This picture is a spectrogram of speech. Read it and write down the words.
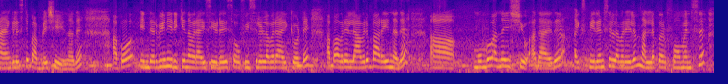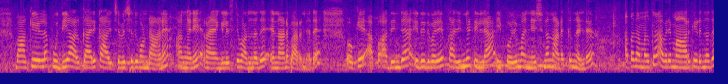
റാങ്ക് ലിസ്റ്റ് പബ്ലിഷ് ചെയ്യുന്നത്. അപ്പോൾ ഇന്റർവ്യൂവിന് ഇരിക്കുന്നവർ ഐ സി ഡി എസ് ഓഫീസിലുള്ളവരായിക്കോട്ടെ. അപ്പോൾ അവരെല്ലാവരും പറയുന്നത് മുമ്പ് വന്ന ഇഷ്യൂ അതായത് എക്സ്പീരിയൻസ് ഉള്ളവരിലും നല്ല പെർഫോമൻസ് ബാക്കിയുള്ള പുതിയ ആൾക്കാർ കാഴ്ചവെച്ചത് കൊണ്ടാണ് അങ്ങനെ റാങ്ക് ലിസ്റ്റ് വന്നത് എന്നാണ് പറഞ്ഞത്. ഓക്കെ അപ്പോൾ അതിന്റെ ഇത് ഇതുവരെ കഴിഞ്ഞിട്ടില്ല. ഇപ്പോഴും അന്വേഷണം നടക്കുന്നുണ്ട്. അപ്പോൾ നമ്മൾക്ക് അവർ മാർക്കിടുന്നത്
